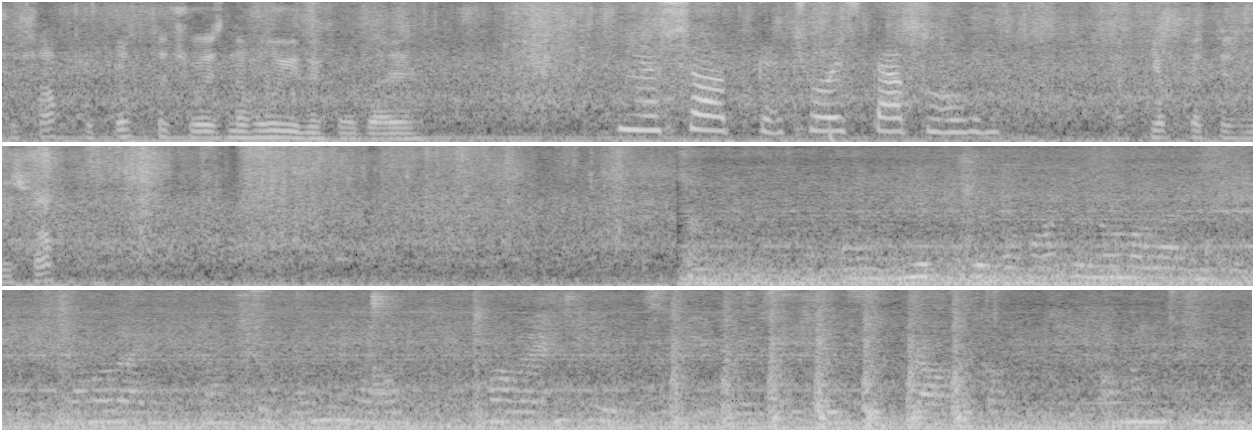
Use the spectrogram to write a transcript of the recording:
що шапки, просто чогось на голові не хватає. Ні, шапки, чогось теплого. А кепка ти ж не шапка. Є дуже багато на маленьких. На маленьких там на маленькі оці зубрятка. А в мене ці не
